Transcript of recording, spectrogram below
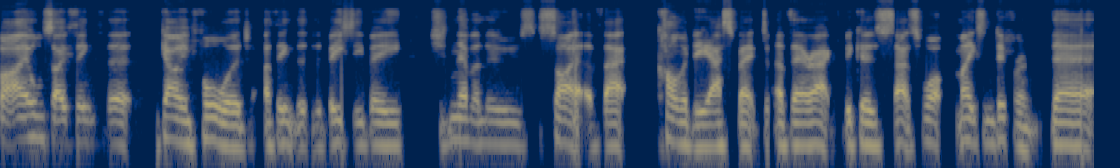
But I also think that going forward, I think that the BCB should never lose sight of that comedy aspect of their act because that's what makes them different. They're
